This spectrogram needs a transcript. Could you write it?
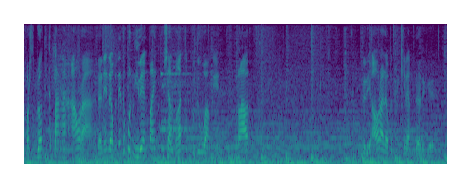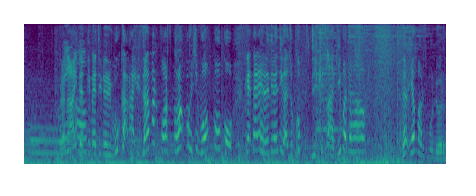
First blood ke tangan Aura dan yang dapet itu pun hero yang paling krusial banget untuk butuh uang ya. Cloud dari Aura dapet kill yang berharga. Oh, Dan Ring of- identity magic dari dibuka kak zaman force lock posisi Wong Koko. Kayak tadi identity magic gak cukup sedikit lagi padahal. Dan Yam harus mundur,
